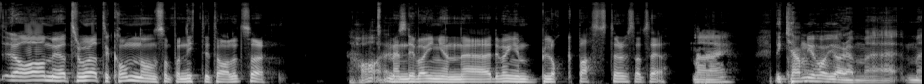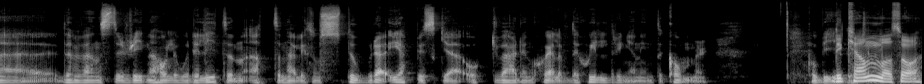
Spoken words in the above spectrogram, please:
Ja, men jag tror att det kom någon som på 90-talet så. Jaha, Men det var ingen, eh, det var ingen blockbuster så att säga. Nej. Det kan ju ha att göra med, med den vänstervridna Hollywood-eliten att den här liksom stora, episka och världen själv skildringen inte kommer. Det kan vara så.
